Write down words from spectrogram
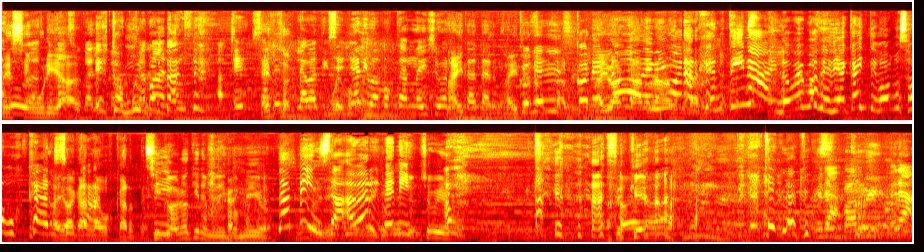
de seguridad. Esto es muy importante. Ah, sale Esto es la batiseñal y va a buscarla y yo a rescatar. ahí Con va a el, con el logo de Carla vivo en. Argentina y lo vemos desde acá y te vamos a buscar. Ahí va. Carla a buscarte. Chicos, ¿no quieren venir conmigo? La pinza, a ver, vení. Yo voy a... Se queda... Esperá, esperá.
